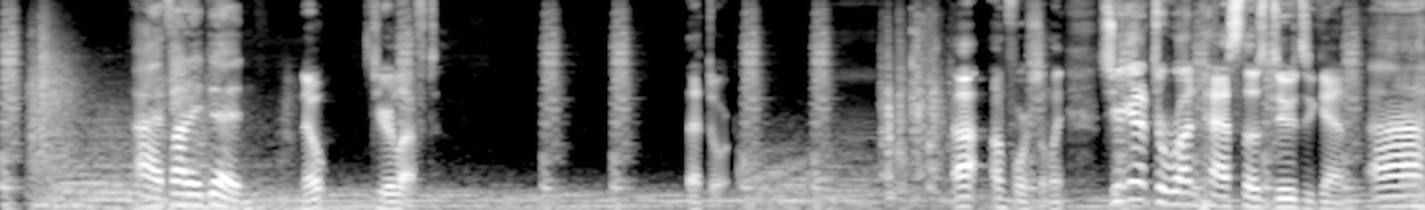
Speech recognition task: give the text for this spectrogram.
I thought I did. Nope, to your left. That door. Ah, unfortunately. So you're gonna have to run past those dudes again Ah,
